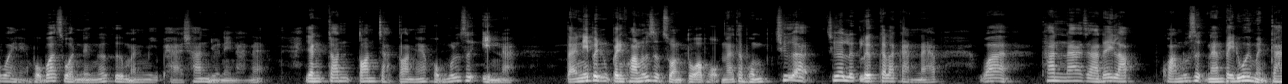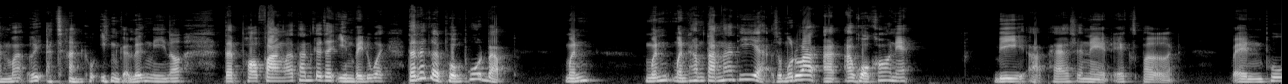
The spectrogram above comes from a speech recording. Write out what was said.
ด้วยเนี่ยผมว่าส่วนหนึ่งก็คือมันมี passion อยู่ในนั้นนะ อย่างตอนตอนจัดตอนนี้ผมก็รู้สึกอินนะแต่อันนี้เป็นเป็นความรู้สึกส่วนตัวผมนะแต่ผมเชื่อเชื่อลึกๆก็แล้วกันนะครับ ว่าท่านน่าจะได้รับความรู้สึกนั้นไปด้วยเหมือนกันว่าเอ้ยอาจารย์เขาอินกับเรื่องนี้เนาะแต่พอฟังแล้วท่านก็จะอินไปด้วย แต่ถ้าเกิดผมพูดแบบเหมือนเหมือนเหมือนทำตามหน้าที่อะสมมุติว่าเอาหัวข้อเนี้ย be a passionate expert เป็นผู้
